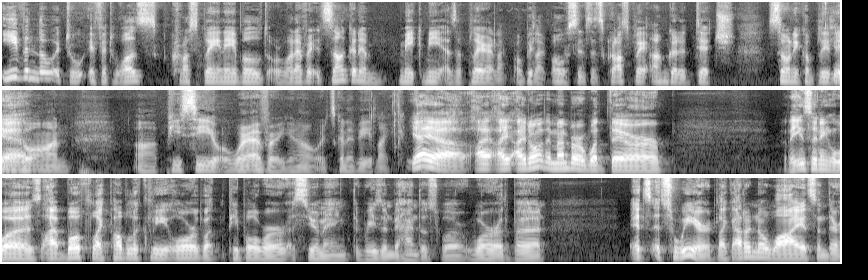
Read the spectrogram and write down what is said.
even though it if it was crossplay enabled or whatever, it's not gonna make me as a player like I'll be like oh since it's crossplay I'm gonna ditch Sony completely Yeah. and go on uh, PC or wherever you know it's gonna be like Yeah, yeah. I, I, I don't remember what their reasoning was, uh, both like publicly or what people were assuming the reason behind this were, were. But it's it's weird. Like I don't know why it's in their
